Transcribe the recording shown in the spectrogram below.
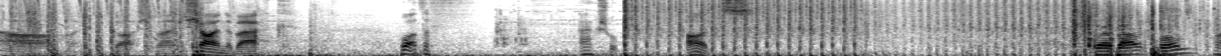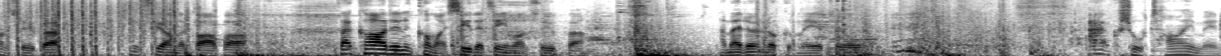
Oh my gosh, man! Shot in the back. What the f actual odds? Whereabouts one? On super. Literally on the car park. That car didn't come, I see the team on super. And they don't look at me at all. Actual timing.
